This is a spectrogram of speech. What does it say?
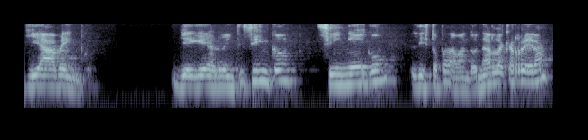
ya vengo. Llegué al 25 sin ego, listo para abandonar la carrera,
